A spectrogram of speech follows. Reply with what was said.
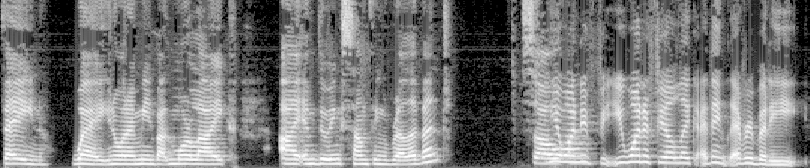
vain way, you know what I mean, but more like I am doing something relevant. So you want um, to you want to feel like I think everybody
